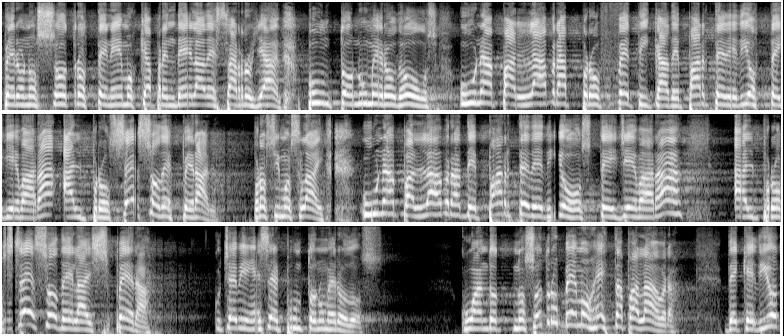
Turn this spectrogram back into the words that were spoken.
Pero nosotros tenemos que aprender a desarrollar. Punto número dos, una palabra profética de parte de Dios te llevará al proceso de esperar. Próximo slide. Una palabra de parte de Dios te llevará al proceso de la espera. Escuche bien, ese es el punto número dos. Cuando nosotros vemos esta palabra de que Dios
